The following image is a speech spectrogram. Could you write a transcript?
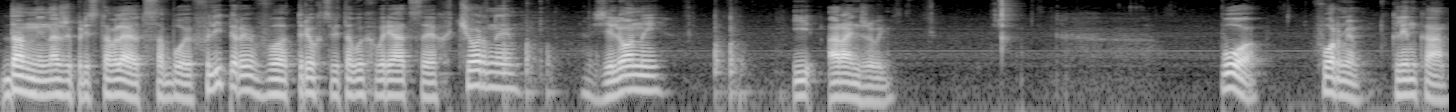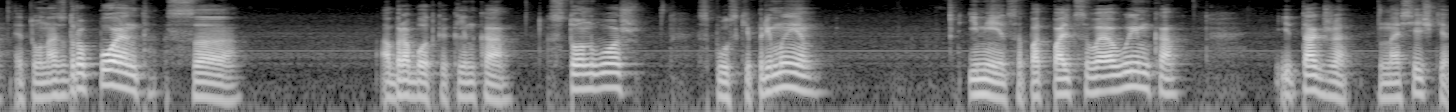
Данные ножи представляют собой флипперы в трех цветовых вариациях. Черный, зеленый и оранжевый. По форме клинка это у нас дроп point с обработкой клинка Stone Wash, спуски прямые, имеется подпальцевая выемка и также насечки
